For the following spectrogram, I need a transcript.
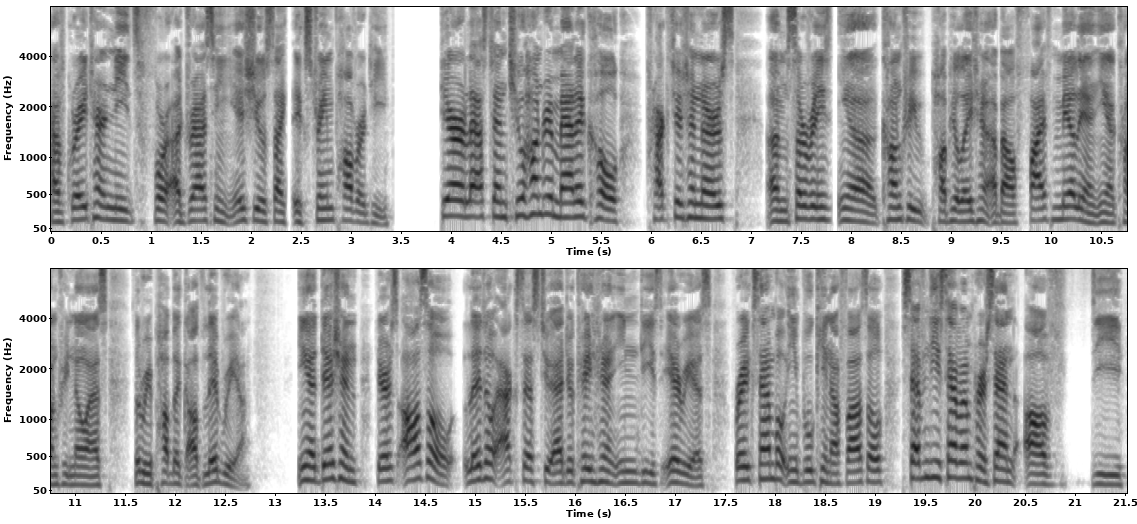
have greater needs for addressing issues like extreme poverty. There are less than 200 medical practitioners um, serving in a country population about 5 million in a country known as the Republic of Liberia. In addition, there's also little access to education in these areas. For example, in Burkina Faso, 77% of the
